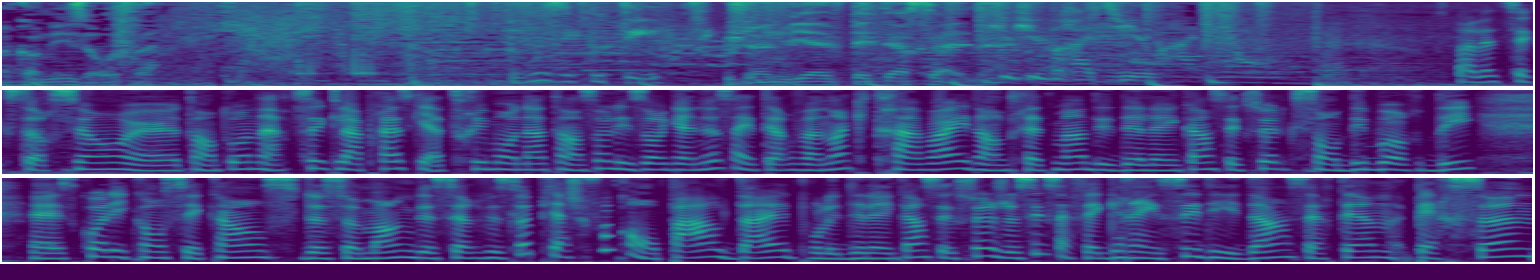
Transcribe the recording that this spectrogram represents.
Pas comme les autres. Vous écoutez Geneviève Peterson. Cube Radio. Je parlais de sextorsion euh, tantôt un article la presse qui a attiré mon attention les organismes intervenants qui travaillent dans le traitement des délinquants sexuels qui sont débordés euh, c'est quoi les conséquences de ce manque de services là puis à chaque fois qu'on parle d'aide pour les délinquants sexuels je sais que ça fait grincer des dents certaines personnes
